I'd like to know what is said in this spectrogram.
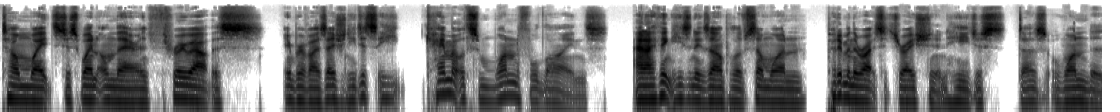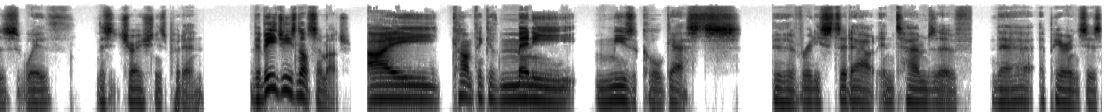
Tom Waits just went on there and threw out this improvisation. He just he came up with some wonderful lines. And I think he's an example of someone put him in the right situation and he just does wonders with the situation he's put in. The Gees, not so much. I can't think of many musical guests who have really stood out in terms of their appearances.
